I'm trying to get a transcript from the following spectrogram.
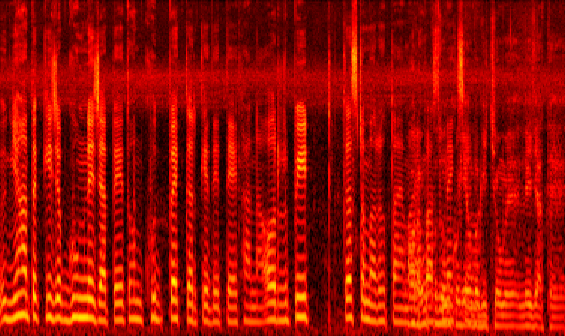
यहाँ तक कि जब घूमने जाते हैं तो हम खुद पैक करके देते हैं खाना और रिपीट कस्टमर होता है हमारे पास मैक्सिमम। बगीचों में ले जाते हैं।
